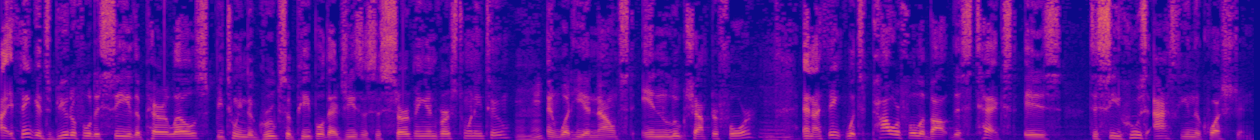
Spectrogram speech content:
I think it's beautiful to see the parallels between the groups of people that Jesus is serving in verse 22 mm-hmm. and what he announced in Luke chapter 4. Mm-hmm. And I think what's powerful about this text is to see who's asking the question.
